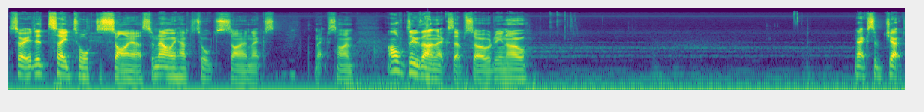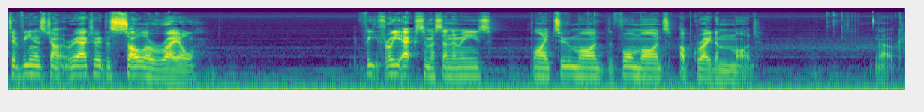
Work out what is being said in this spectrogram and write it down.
So it did say talk to Sire, so now we have to talk to Sire next next time. I'll do that next episode, you know. Next objective, Venus jump reactivate the solar rail. Defeat three Eximus enemies. Apply two mod, four mods, upgrade a mod. Okay.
